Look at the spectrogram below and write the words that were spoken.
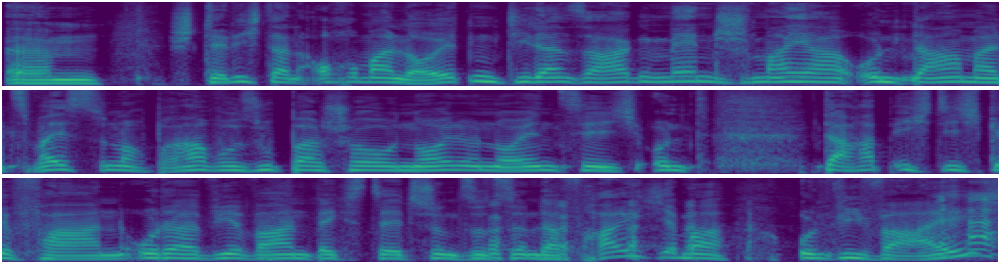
ähm, stelle ich dann auch immer Leuten, die dann sagen, Mensch, Meier, und damals, weißt du noch, Bravo Super Show 99 und da hab ich dich gefahren oder wir waren Backstage und so. Und da frage ich immer, und wie war ich?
